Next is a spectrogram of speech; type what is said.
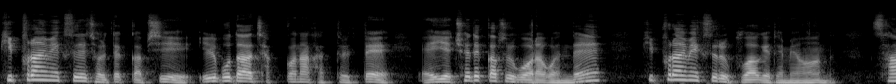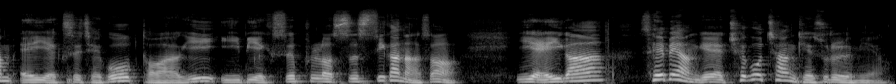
P'X의 절대값이 1보다 작거나 같을 때 A의 최대값을 구하라고 했는데 P'X를 구하게 되면 3ax 제곱 더하기 2bx 플러스 c가 나와서 이 a가 3배한 게 최고차항 개수를 의미해요.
